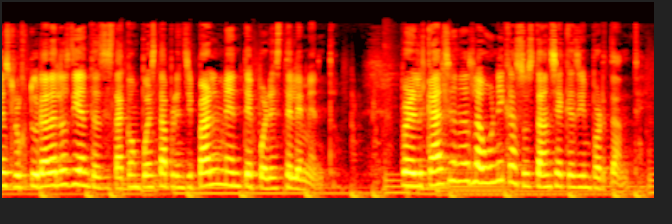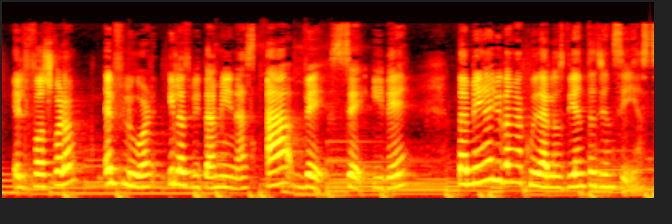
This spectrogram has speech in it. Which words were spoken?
la estructura de los dientes está compuesta principalmente por este elemento. Pero el calcio no es la única sustancia que es importante. El fósforo, el flúor y las vitaminas A, B, C y D también ayudan a cuidar los dientes y encías.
